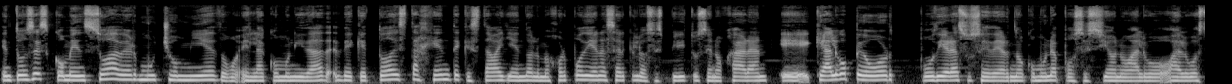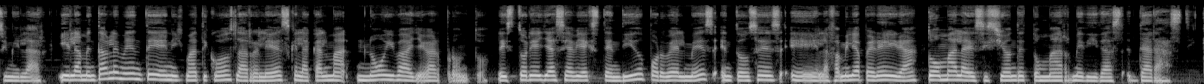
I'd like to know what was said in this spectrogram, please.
Entonces comenzó a haber mucho miedo en la comunidad de que toda esta gente que estaba yendo a lo mejor podían hacer que los espíritus se enojaran, eh, que algo peor pudiera suceder, ¿no? Como una posesión o algo, algo similar. Y lamentablemente, enigmáticos, la realidad es que la calma no iba a llegar pronto. La historia ya se había extendido por Belmes, entonces eh, la familia Pereira toma la decisión de tomar medidas drásticas.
